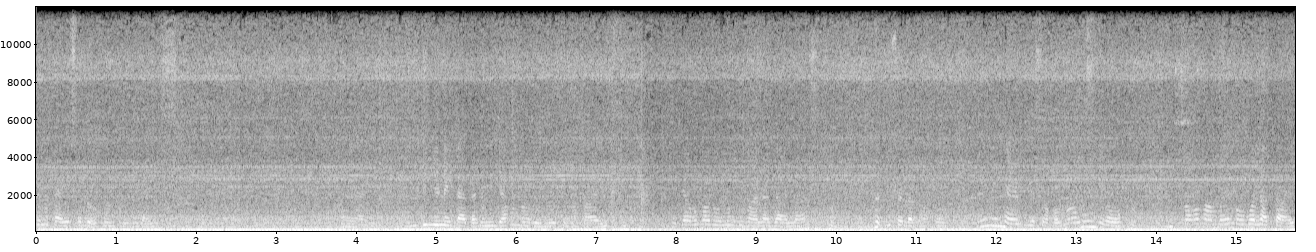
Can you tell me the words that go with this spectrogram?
Andito na tayo sa loob ng pool, guys. Ayan. Hindi nyo na itatanong, hindi ako marunong kumakain. hindi ako marunong gumala-gala. Isa lang ako. Ay, nervous ako. Malay nyo. Baka mamaya mawala tayo.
